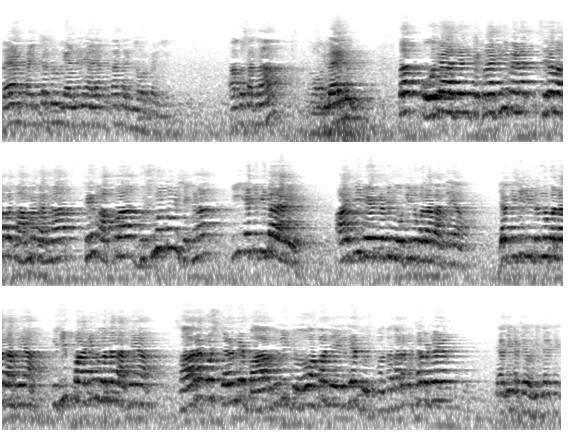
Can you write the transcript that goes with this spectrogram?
ਬੈਕ ਬੈਂਚਰ ਨੂੰ ਕਹਿੰਦੇ ਨੇ ਆਇਆ ਕਿਤਾ ਕਰਨ ਲੋੜ ਪੈਣੀ ਆਪੋ ਸਤਨਾਮ ਵੈਰੂ ਤਾਂ ਉਹਦੇ ਆਦੇ ਚੱਕਰਾਂ 'ਚ ਨਹੀਂ ਪੈਣਾ, ਸਿਰਫ ਆਪਾਂ ਕੰਮ ਕਰਨਾ, ਸਿਰਫ ਆਪਾਂ ਦੁਸ਼ਮਣ ਤੋਂ ਵੀ ਸਿੱਖਣਾ ਕਿ ਇਹ ਕਿੱਦਾਂ ਰਹਿ ਗਏ। ਅੱਜ ਦੀ ਡੇਟ ਅਸੀਂ ਮੋਦੀ ਨੂੰ ਗੱਲਾਂ ਕਰਦੇ ਆ ਜਾਂ ਕਿਸੇ ਲੀਡਰ ਨੂੰ ਗੱਲਾਂ ਕਰਦੇ ਆ ਕਿਸੇ ਪਾਰਟੀ ਨੂੰ ਗੱਲਾਂ ਕਰਦੇ ਆ ਸਾਰਾ ਕੁਝ ਕਰਨ ਦੇ ਬਾਵਜੂਦ ਵੀ ਜਦੋਂ ਆਪਾਂ ਦੇਖਦੇ ਆ ਦੁਸ਼ਮਣ ਤਾਂ ਸਾਰਾ ਇਕੱਠਾ ਬੈਠਾ ਹੈ ਤੇ ਅਸੀਂ ਇਕੱਠੇ ਹੋ ਨਹੀਂ ਸਕਦੇ।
